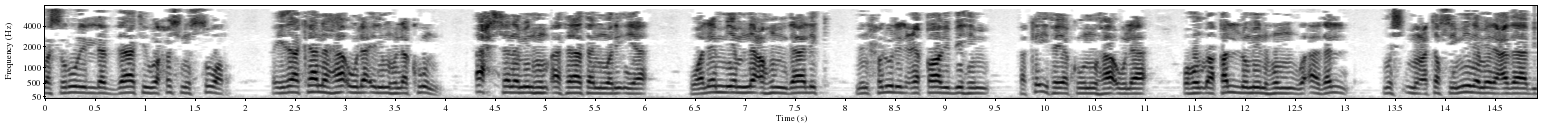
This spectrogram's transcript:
وسرور اللذات وحسن الصور. فإذا كان هؤلاء المهلكون أحسن منهم أثاثا ورئيا ولم يمنعهم ذلك من حلول العقاب بهم فكيف يكون هؤلاء وهم أقل منهم وأذل معتصمين من العذاب؟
